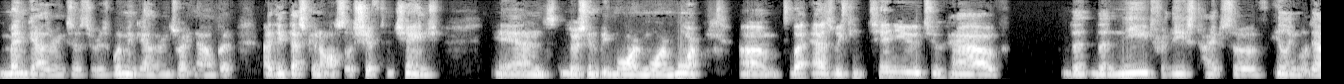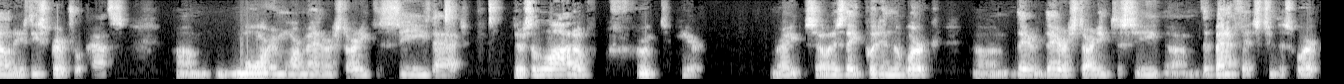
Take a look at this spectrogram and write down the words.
men gatherings as there is women gatherings right now, but I think that's going to also shift and change. And there's going to be more and more and more. Um, but as we continue to have the, the need for these types of healing modalities, these spiritual paths, um, more and more men are starting to see that there's a lot of fruit here, right? So as they put in the work, um, they're they are starting to see um, the benefits to this work.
